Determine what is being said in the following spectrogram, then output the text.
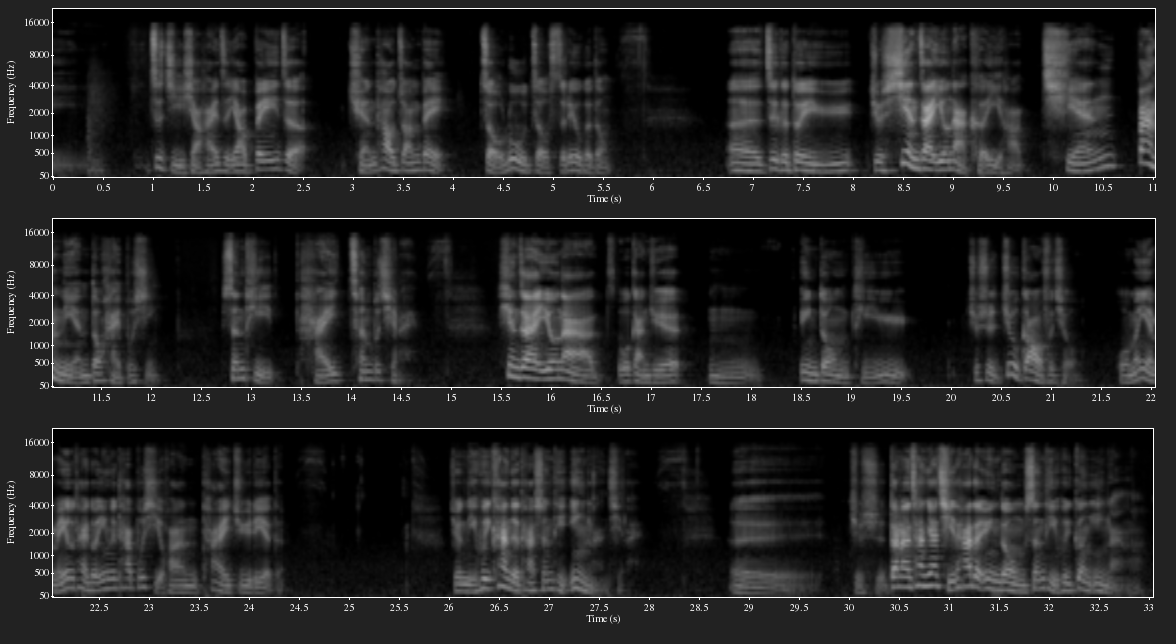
自己小孩子要背着全套装备走路走十六个洞。呃，这个对于就现在优娜可以哈，前半年都还不行。身体还撑不起来。现在优娜，我感觉，嗯，运动体育就是就高尔夫球，我们也没有太多，因为他不喜欢太剧烈的。就你会看着他身体硬朗起来，呃，就是当然参加其他的运动，身体会更硬朗啊，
